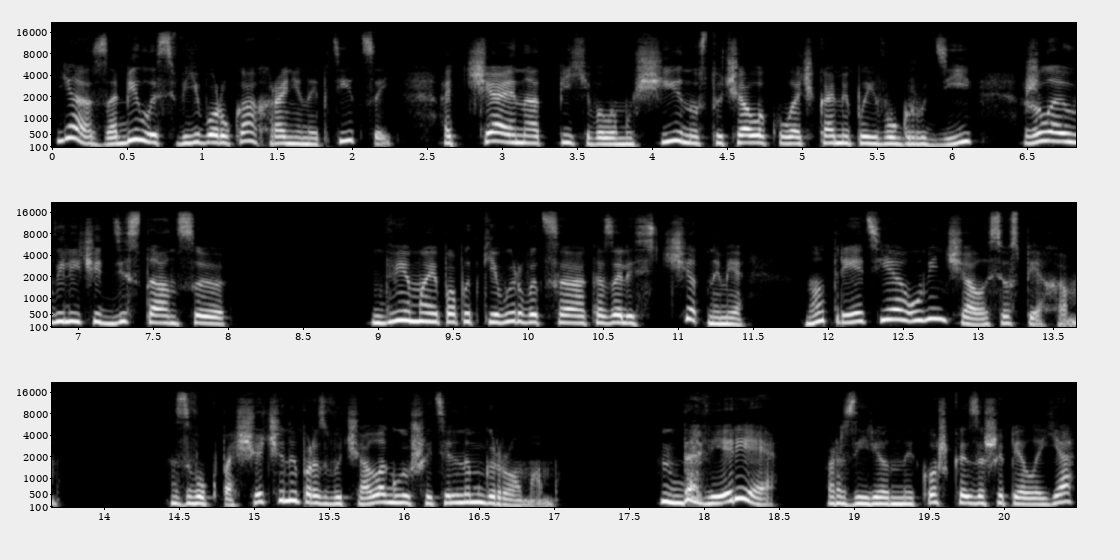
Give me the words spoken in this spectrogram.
Я забилась в его руках раненой птицей, отчаянно отпихивала мужчину, стучала кулачками по его груди, желая увеличить дистанцию. Две мои попытки вырваться оказались тщетными, но третья увенчалась успехом. Звук пощечины прозвучал оглушительным громом. «Доверие!» — разъяренной кошкой зашипела я,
